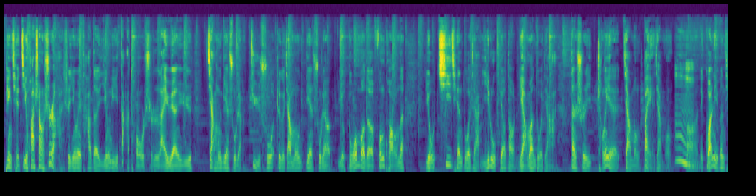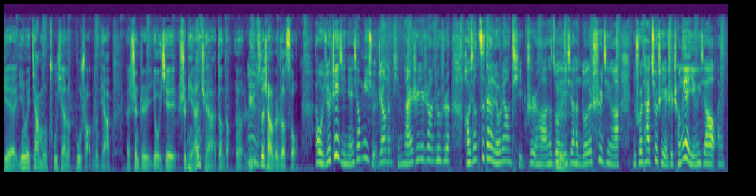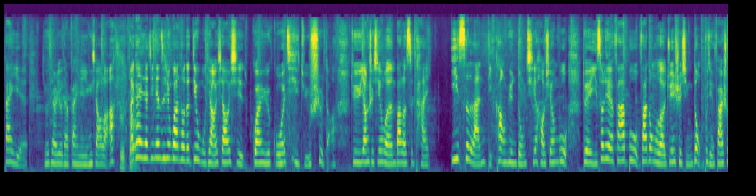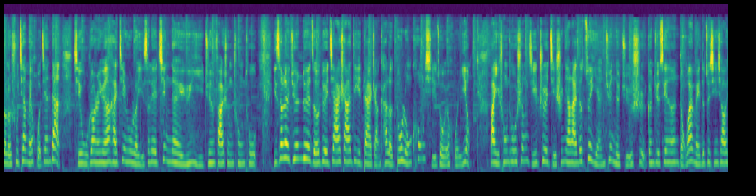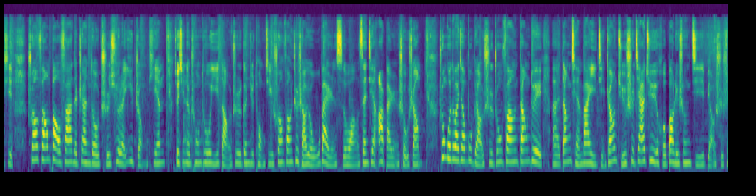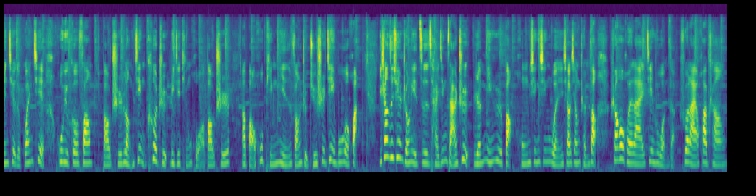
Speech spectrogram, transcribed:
并且计划上市啊，是因为它的盈利大头是来源于加盟店数量。据说这个加盟店数量有多么的疯狂呢？由七千多家一路飙到两万多家，但是成也加盟，败也加盟，啊，你管理问题也因为加盟出现了不少的问题啊，呃，甚至有一些食品安全啊等等，嗯，屡次上了热搜。哎，我觉得这几年像蜜雪这样的品牌，实际上就是好像自带流量体质哈，他做了一些很多的事情啊，你说他确实也是成也营销，哎，败也有点有点败也营销了啊。来看一下今天资讯罐头的第五条消息，关于国际局势的啊，据央视新闻，巴勒斯坦。伊斯兰抵抗运动七号宣布对以色列发布发动了军事行动，不仅发射了数千枚火箭弹，其武装人员还进入了以色列境内与以军发生冲突。以色列军队则对加沙地带展开了多轮空袭作为回应，巴以冲突升级至几十年来的最严峻的局势。根据 CNN 等外媒的最新消息，双方爆发的战斗持续了一整天，最新的冲突已导致根据统计，双方至少有五百人死亡，三千二百人受伤。中国的外交部表示。中方当对呃当前巴以紧张局势加剧和暴力升级表示深切的关切，呼吁各方保持冷静、克制、立即停火，保持啊保护平民，防止局势进一步恶化。以上资讯整理自财经杂志、人民日报、红星新闻、潇湘晨报。稍后回来进入我们的说来话不长。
